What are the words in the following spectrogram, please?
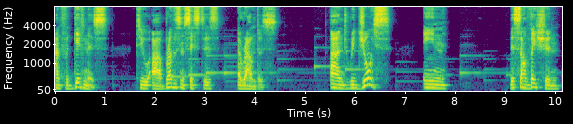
and forgiveness to our brothers and sisters around us and rejoice in the salvation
